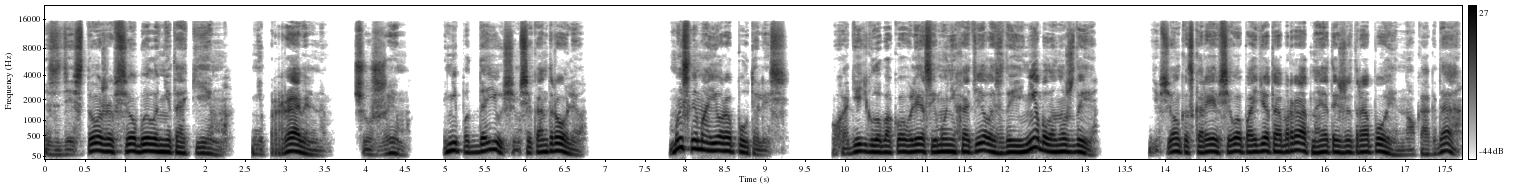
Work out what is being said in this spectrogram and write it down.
Здесь тоже все было не таким, неправильным, чужим, не поддающимся контролю. Мысли майора путались. Уходить глубоко в лес ему не хотелось, да и не было нужды. Девчонка, скорее всего, пойдет обратно этой же тропой. Но когда?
